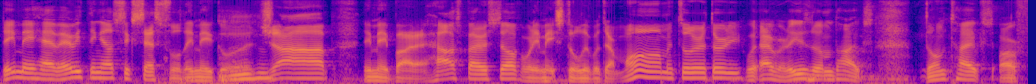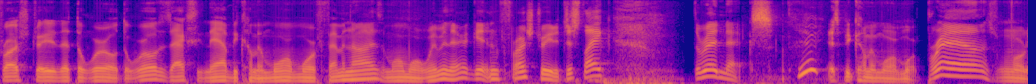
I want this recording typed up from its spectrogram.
They may have everything else successful. They may go to a mm-hmm. job. They may buy a house by themselves, or they may still live with their mom until they're 30. Whatever. These are them types. Them types are frustrated at the world. The world is actually now becoming more and more feminized. More and more women. They're getting frustrated, just like the rednecks. It's becoming more and more brown. It's more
